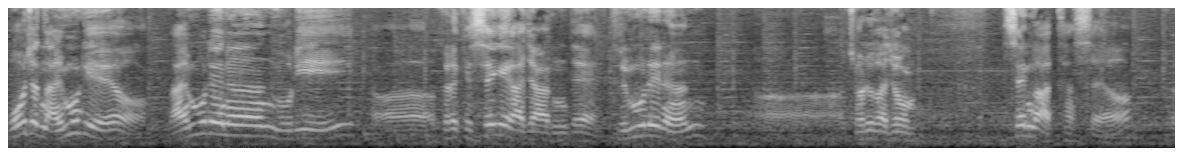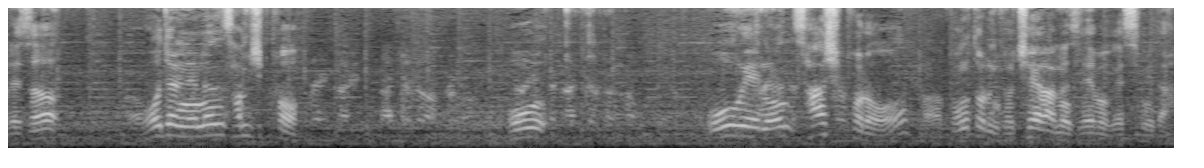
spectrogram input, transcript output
오전 날물이에요. 날물에는 물이 어, 그렇게 세게 가지 않는데 들물에는 어, 조류가 좀 센 것 같았어요. 그래서 오전에는 30호, 오후, 오후에는 40호로 어, 봉돌은 교체해가면서 해보겠습니다.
